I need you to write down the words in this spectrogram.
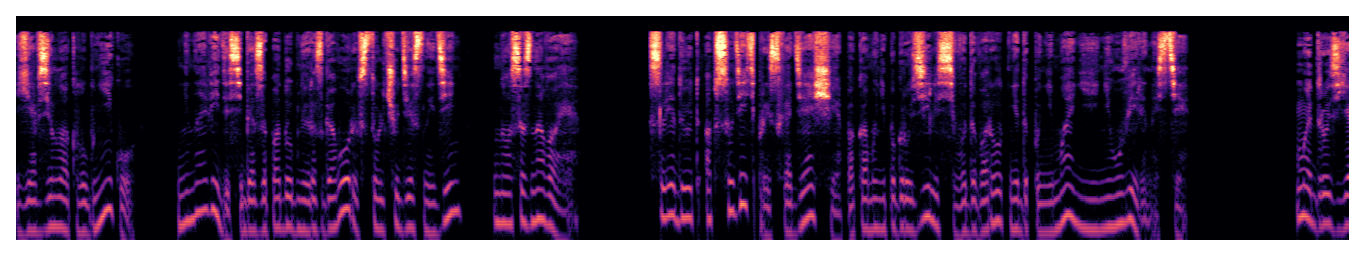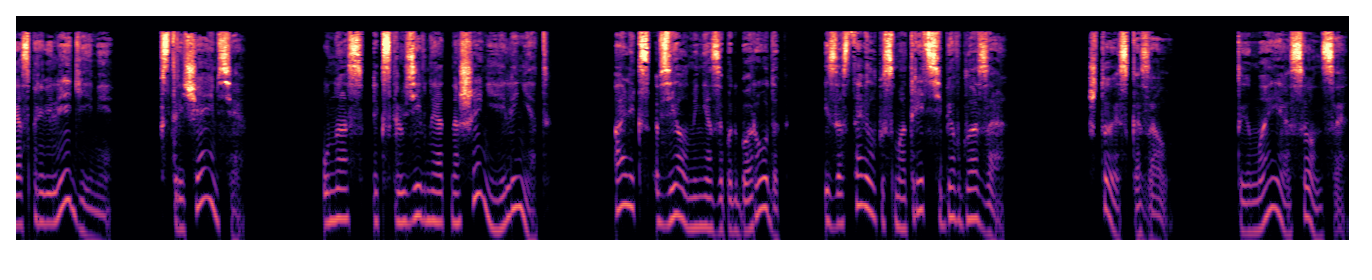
Я взяла клубнику, ненавидя себя за подобные разговоры в столь чудесный день, но осознавая. Следует обсудить происходящее, пока мы не погрузились в водоворот недопонимания и неуверенности. Мы друзья с привилегиями? Встречаемся? У нас эксклюзивные отношения или нет? Алекс взял меня за подбородок и заставил посмотреть себе в глаза. Что я сказал? Ты моя, солнце.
